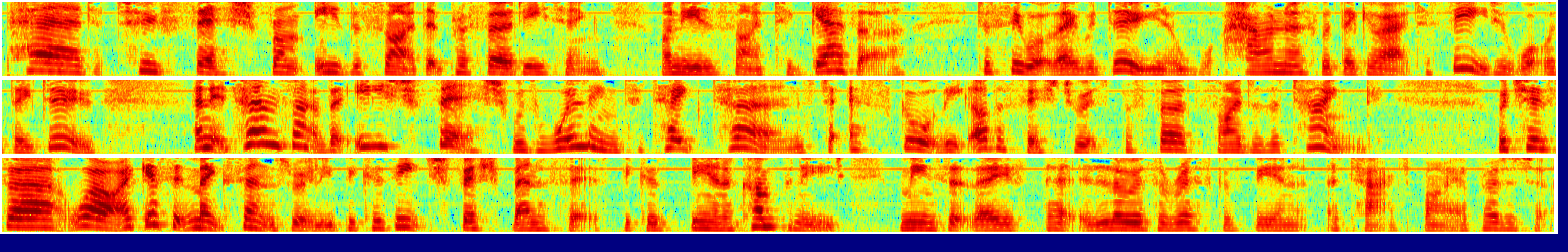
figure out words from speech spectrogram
paired two fish from either side that preferred eating on either side together to see what they would do. You know, how on earth would they go out to feed what would they do? And it turns out that each fish was willing to take turns to escort the other fish to its preferred side of the tank. Which is, uh, well, I guess it makes sense really because each fish benefits because being accompanied means that, that lowers the risk of being attacked by a predator.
